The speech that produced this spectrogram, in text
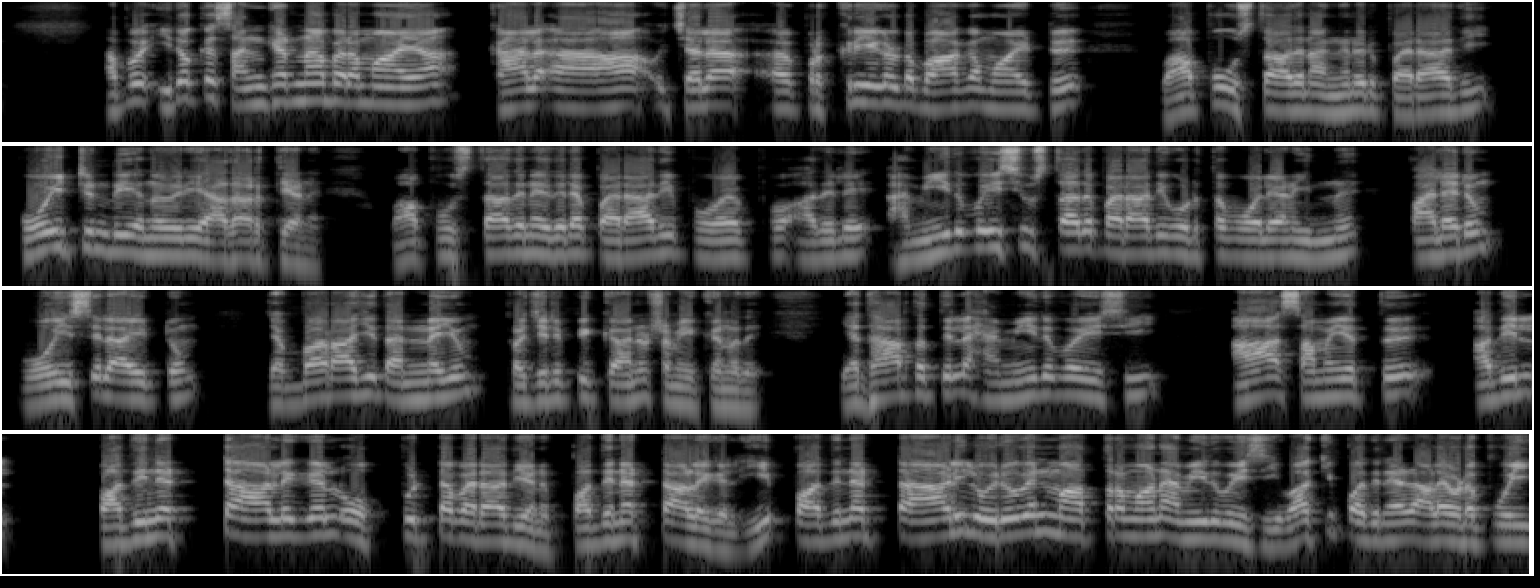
അപ്പൊ ഇതൊക്കെ സംഘടനാപരമായ കാല ആ ചില പ്രക്രിയകളുടെ ഭാഗമായിട്ട് വാപ്പു ഉസ്താദിന് അങ്ങനെ ഒരു പരാതി പോയിട്ടുണ്ട് എന്നതൊരു യാഥാർത്ഥ്യമാണ്. വാപ്പു ഉസ്താദിനെതിരെ പരാതി പോയപ്പോൾ അതിൽ ഹമീദ് വൈസി ഉസ്താദ് പരാതി കൊടുത്ത പോലെയാണ് ഇന്ന് പലരും വോയിസിലായിട്ടും ജബ്ബാറാജി തന്നെയും പ്രചരിപ്പിക്കാനും ശ്രമിക്കുന്നത്. യഥാർത്ഥത്തിൽ ഹമീദ് വൈസി ആ സമയത്ത് അതിൽ പതിനെട്ട് ആളുകൾ ഒപ്പിട്ട പരാതിയാണ്. പതിനെട്ട് ആളുകൾ ഈ പതിനെട്ട് ആളിൽ ഒരുവൻ മാത്രമാണ് അമീത് വൈസി ബാക്കി പതിനേഴ് ആളെ എവിടെ പോയി?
